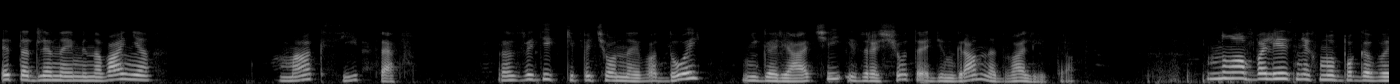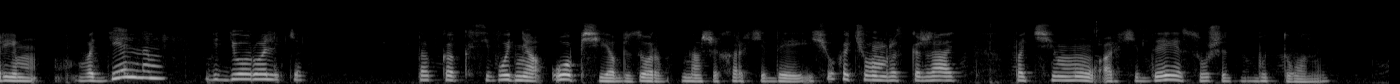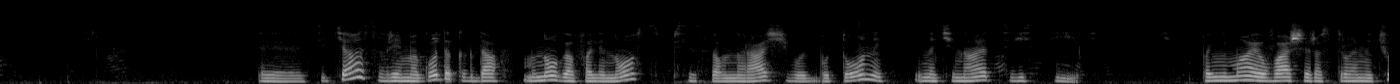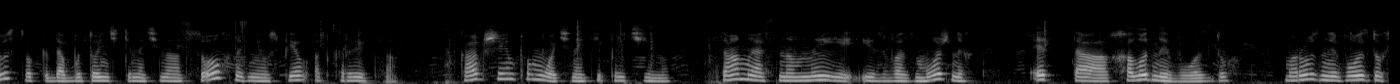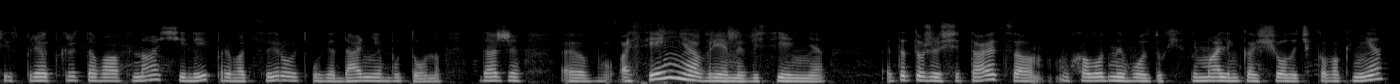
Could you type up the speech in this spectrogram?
это для наименования Максицеф. Разводить кипяченой водой, не горячей, из расчета 1 грамм на 2 литра. Ну, о болезнях мы поговорим в отдельном видеоролике, так как сегодня общий обзор наших орхидей. Еще хочу вам рассказать, почему орхидея сушит бутоны. Э, сейчас время года, когда много фаленопсисов наращивают бутоны и начинают цвести. Понимаю ваши расстроенные чувства, когда бутончики начинают сохнуть, не успев открыться. Как же им помочь найти причину? Самые основные из возможных – это холодный воздух. Морозный воздух из приоткрытого окна щелей провоцирует увядание бутонов даже э, в осеннее время, весеннее, это тоже считается холодный воздух. Если маленькая щелочка в окне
